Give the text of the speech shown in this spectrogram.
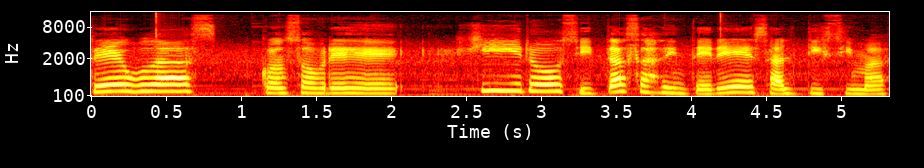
deudas con sobregiros y tasas de interés altísimas,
